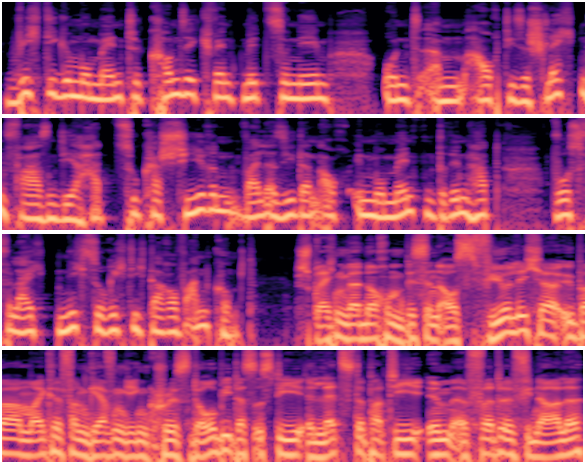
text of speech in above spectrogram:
wichtige Momente konsequent mitzunehmen und ähm, auch diese schlechten Phasen, die er hat, zu kaschieren, weil er sie dann auch in Momenten drin hat, wo es vielleicht nicht so richtig darauf ankommt. Sprechen wir noch ein bisschen ausführlicher über Michael van Gerven gegen Chris Doby. Das ist die letzte Partie im Viertelfinale.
